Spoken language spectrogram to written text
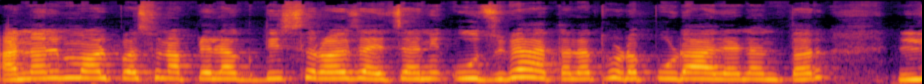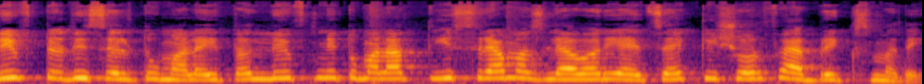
अनल मॉलपासून आपल्याला अगदी सरळ जायचं आणि उजव्या हाताला थोडं पुढं आल्यानंतर लिफ्ट दिसेल तुम्हाला इथं. लिफ्टनी तुम्हाला तिसऱ्या मजल्यावर यायचं आहे किशोर फॅब्रिक्समध्ये.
